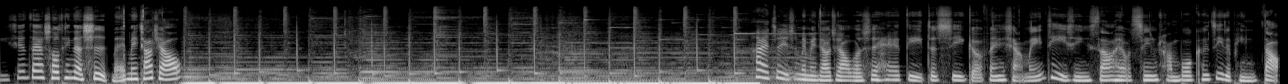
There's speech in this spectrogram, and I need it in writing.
你现在收听的是美美角角。嗨，这里是美美角角，我是 Hedy，这是一个分享媒体行销还有新传播科技的频道。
